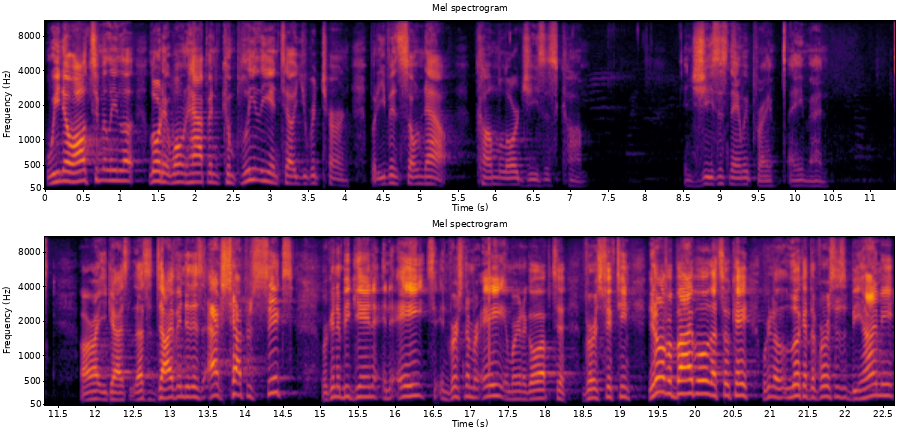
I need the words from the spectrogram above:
We know ultimately, Lord, it won't happen completely until you return. But even so now, come, Lord Jesus, come. In Jesus' name we pray. Amen. All right, you guys, let's dive into this. Acts chapter 6. We're going to begin in 8, in verse number 8, and we're going to go up to verse 15. If you don't have a Bible, that's okay. We're going to look at the verses behind me.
